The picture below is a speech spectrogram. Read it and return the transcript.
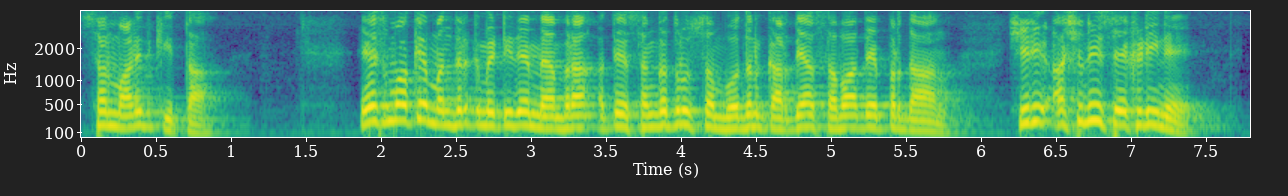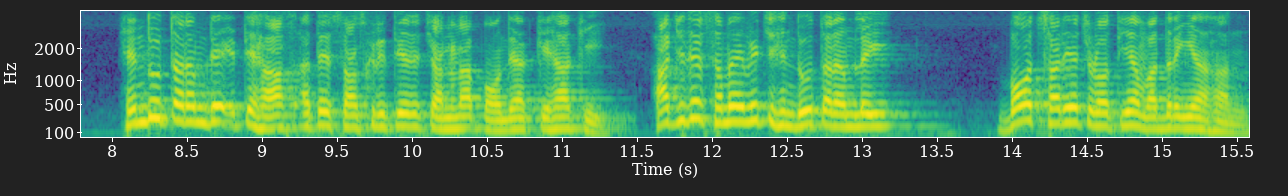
ਸਨਮਾਨਿਤ ਕੀਤਾ। ਇਸ ਮੌਕੇ ਮੰਦਿਰ ਕਮੇਟੀ ਦੇ ਮੈਂਬਰਾਂ ਅਤੇ ਸੰਗਤ ਨੂੰ ਸੰਬੋਧਨ ਕਰਦਿਆਂ ਸਭਾ ਦੇ ਪ੍ਰਧਾਨ ਸ਼੍ਰੀ ਅਸ਼ਵਨੀ ਸੇਖੜੀ ਨੇ ਹਿੰਦੂ ਧਰਮ ਦੇ ਇਤਿਹਾਸ ਅਤੇ ਸੰਸਕ੍ਰਿਤੀ ਤੇ ਚਾਨਣਾ ਪਾਉਂਦਿਆਂ ਕਿਹਾ ਕਿ ਅੱਜ ਦੇ ਸਮੇਂ ਵਿੱਚ ਹਿੰਦੂ ਧਰਮ ਲਈ ਬਹੁਤ ਸਾਰੀਆਂ ਚੁਣੌਤੀਆਂ ਵੱਧ ਰਹੀਆਂ ਹਨ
